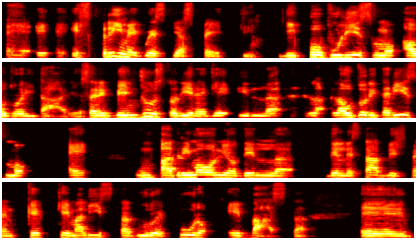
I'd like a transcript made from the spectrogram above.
eh, eh, esprime questi aspetti di populismo autoritario. Sarebbe ingiusto dire che l'autoritarismo è un patrimonio del, dell'establishment che, kemalista duro e puro e basta. Eh,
